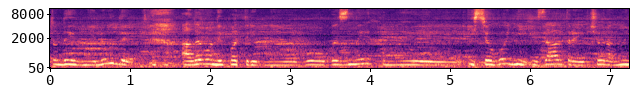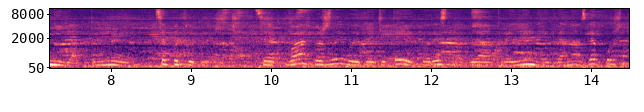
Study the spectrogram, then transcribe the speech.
то дивні люди, але вони потрібні, бо без них ми і сьогодні, і завтра, і вчора ну ніяк. Тому це потрібно. Це ва- важливо і для дітей, і корисно для країни, і для нас, для кожного.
